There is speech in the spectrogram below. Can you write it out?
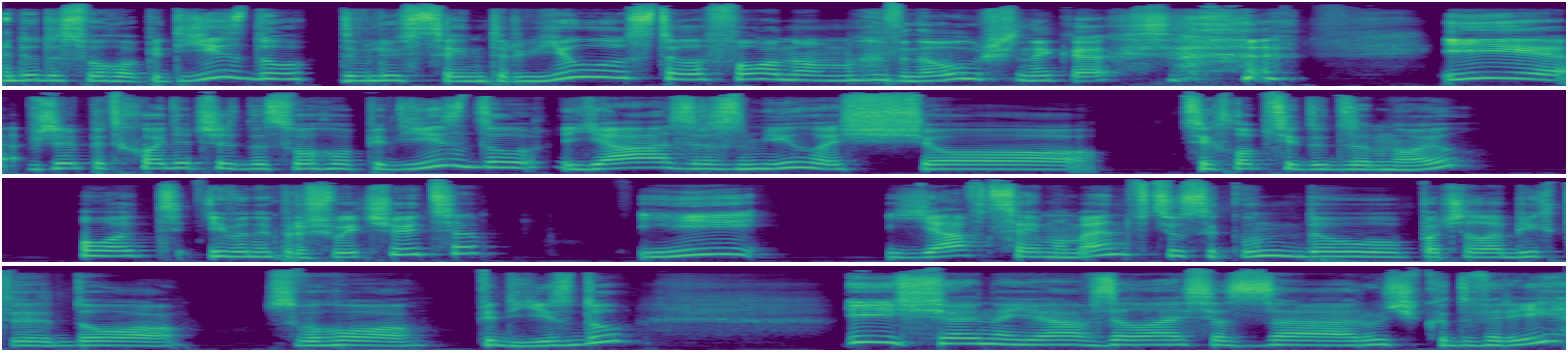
Йду до свого під'їзду, дивлюся інтерв'ю з телефоном в наушниках. І вже підходячи до свого під'їзду, я зрозуміла, що ці хлопці йдуть за мною, от, і вони пришвидшуються. І я в цей момент, в цю секунду, почала бігти до свого під'їзду. І щойно я взялася за ручку двері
